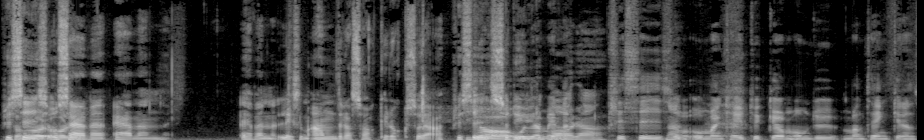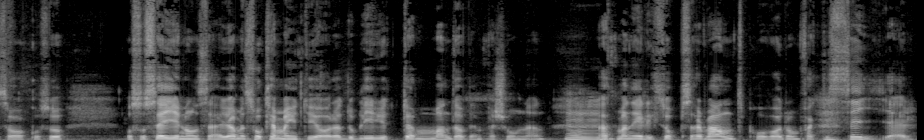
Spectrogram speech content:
Precis, så har, och så du... även, även, även liksom andra saker också ja. Precis, ja, så det är inte menar, bara... Precis, och, och, man kan ju tycka om, om du, man tänker en sak och så och så säger någon så här, ja men så kan man ju inte göra. Då blir det ju ett dömande av den personen. Mm. Att man är liksom observant på vad de faktiskt mm. säger.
